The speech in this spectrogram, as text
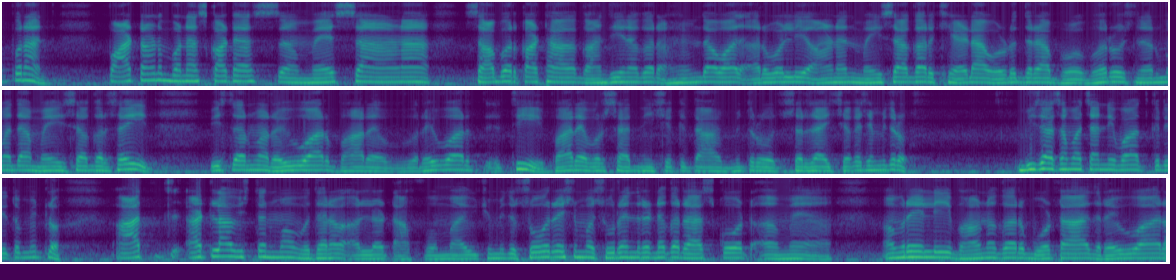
ઉપરાંત પાટણ, બનાસકાંઠા મહેસાણા, સાબરકાંઠા, ગાંધીનગર અમદાવાદ અરવલ્લી, આણંદ, મહીસાગર, ખેડા, વડોદરા ભરૂચ, નર્મદા, મહીસાગર સહિત વિસ્તારમાં રવિવાર ભારે રવિવારથી ભારે વરસાદની શક્યતા મિત્રો સર્જાઈ શકે છે. મિત્રો બીજા સમાચારની વાત કરીએ તો મિત્રો આટ- આટલા વિસ્તારમાં વધારે અલર્ટ આપવામાં આવ્યું છે. મિત્રો, સૌરાષ્ટ્રમાં સુરેન્દ્રનગર, રાજકોટ, અમે, અમરેલી, ભાવનગર, બોટાદ, રવિવાર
